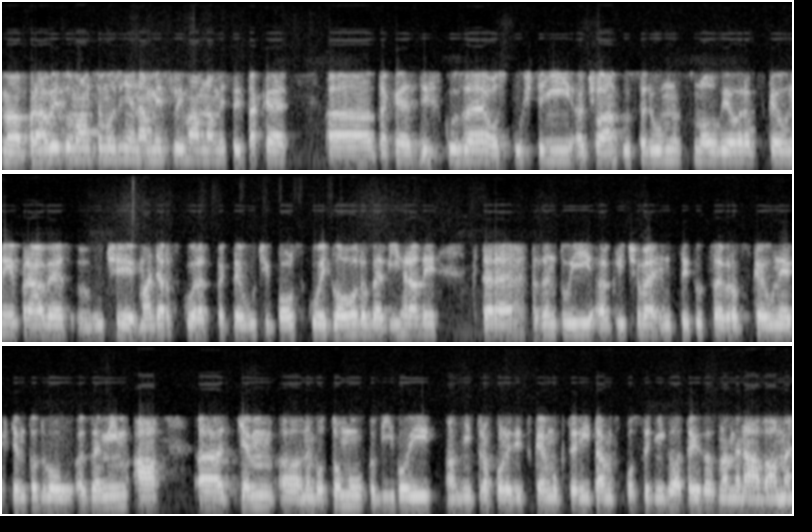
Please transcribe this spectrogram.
No, právě to mám samozřejmě na mysli, mám na mysli také Uh, také diskuze o spuštění článku 7 smlouvy Evropské unii právě vůči Maďarsku, respektive vůči Polsku i dlouhodobé výhrady, které prezentují uh, klíčové instituce Evropské unie k těmto dvou zemím a těm nebo tomu vývoji vnitropolitickému, který tam v posledních letech zaznamenáváme.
